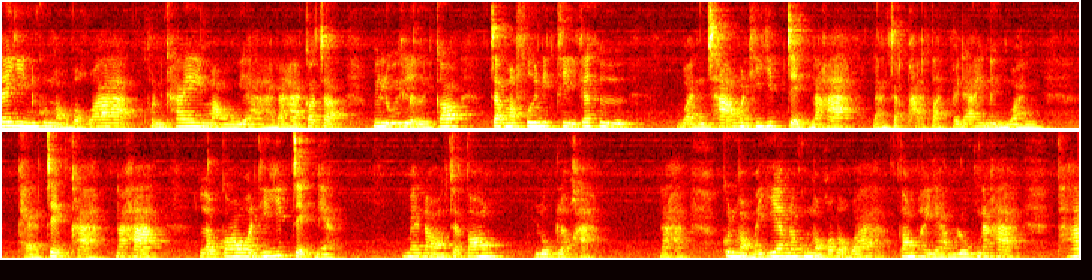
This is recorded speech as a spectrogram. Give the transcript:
ได้ยินคุณหมอบอกว่าคนไข้เมายานะคะ ก็จะไม่รู้อีกเลย ก็จะมาฟื้นอีกทีก็คือ วันเช้าวันที่ 27 นะคะ หลังจากผ่าตัดไปได้ 1 วันแผลเจ็บค่ะนะคะ แล้วก็วันที่ 27 เนี่ย แม่น้องจะต้องลุกแล้วค่ะนะคะ คุณหมอไม่เยี่ยมแล้วคุณหมอก็บอกว่าต้องพยายามลุกนะคะ ถ้า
